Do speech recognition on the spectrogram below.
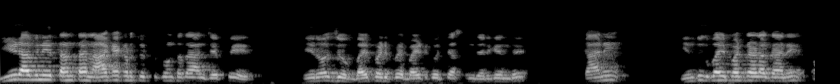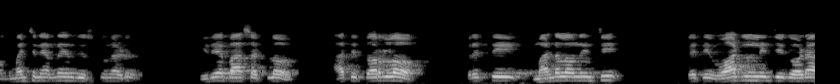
ఈడ అవినీతి అంతా నాకెక్కడ చుట్టుకుంటుందా అని చెప్పి ఈరోజు భయపడిపోయి బయటకు వచ్చేస్తుంది జరిగింది. కానీ ఎందుకు భయపడ్డాడో కానీ ఒక మంచి నిర్ణయం తీసుకున్నాడు. ఇదే బాసట్లో అతి త్వరలో ప్రతి మండలం నుంచి ప్రతి వార్డుల నుంచి కూడా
